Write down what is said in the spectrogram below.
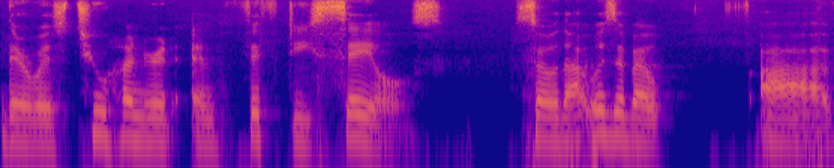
there was 250 sales. So that was about uh,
